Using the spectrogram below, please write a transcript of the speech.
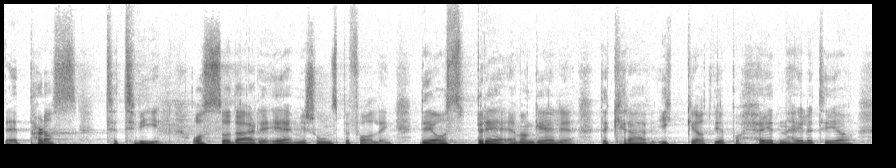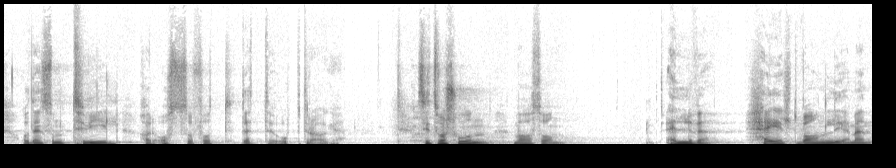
Det er plass til tvil også der det er misjonsbefaling. Det å spre evangeliet det krever ikke at vi er på høyden hele tida. Og den som tviler, har også fått dette oppdraget. Situasjonen var sånn. Elleve helt vanlige menn.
